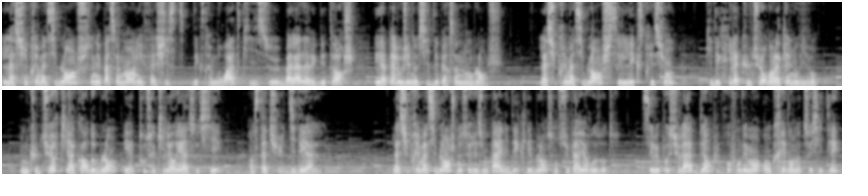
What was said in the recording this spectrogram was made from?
La suprématie blanche, ce n'est pas seulement les fascistes d'extrême droite qui se baladent avec des torches et appellent au génocide des personnes non blanches. La suprématie blanche, c'est l'expression qui décrit la culture dans laquelle nous vivons. Une culture qui accorde aux blancs et à tout ce qui leur est associé un statut d'idéal. La suprématie blanche ne se résume pas à l'idée que les blancs sont supérieurs aux autres. C'est le postulat bien plus profondément ancré dans notre société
